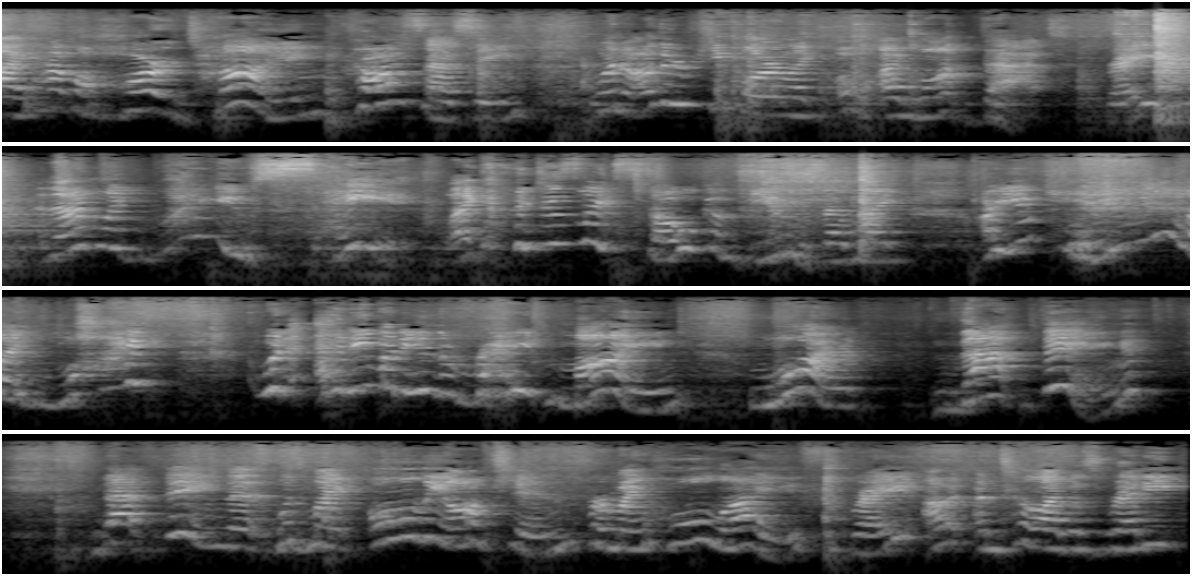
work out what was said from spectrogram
I have a hard time processing when other people are like, oh, I want that, right? And then I'm like, what are you saying? Like, I'm just like so confused. I'm like, are you kidding me? Like, why would anybody in the right mind want that thing? That thing that was my only option for my whole life, right? Uh, until I was ready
